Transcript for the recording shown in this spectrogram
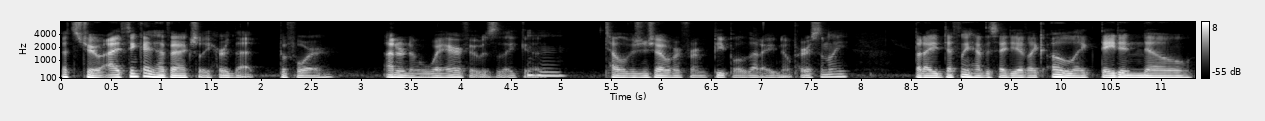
That's true. I think I have actually heard that before. I don't know where, if it was like a Mhm. Television show or from people that I know personally. But I definitely have this idea of like, oh, like they didn't know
